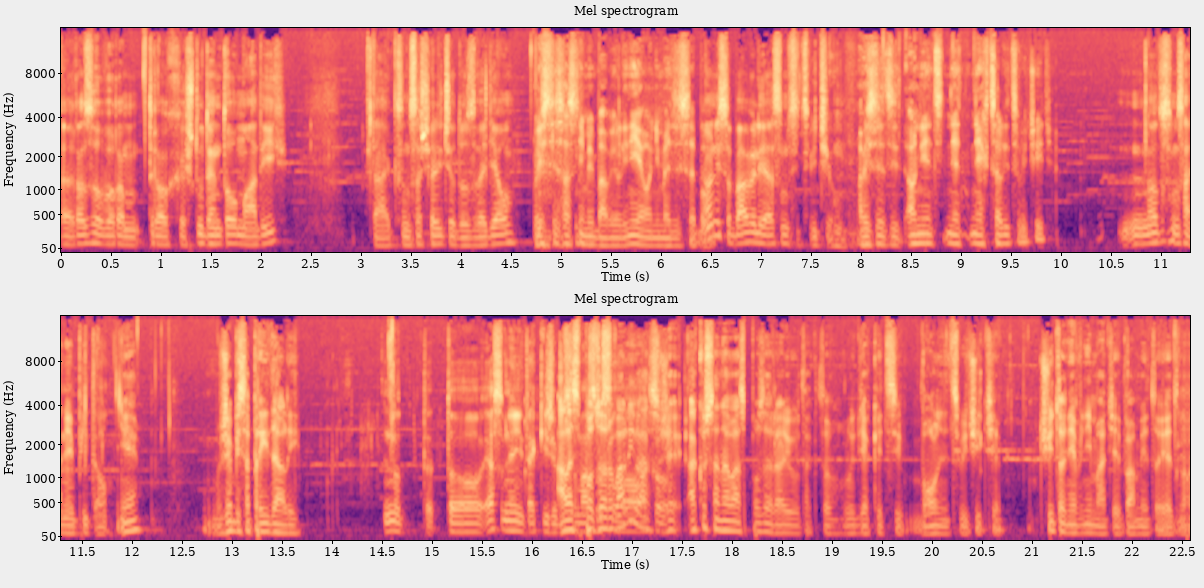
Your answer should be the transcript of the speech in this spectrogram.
rozhovorom troch študentov mladých, tak som sa všeličo dozvedel. Vy ste sa s nimi bavili, nie oni medzi sebou? No, oni sa bavili, ja som si cvičil. A vy ste si, oni ne, nechceli cvičiť? No to som sa nepýtal. Nie? Že by sa pridali? No to, to, ja som není taký, že by Ale som spozorovali vás, ako... že ako sa na vás pozerajú takto ľudia, keď si voľne cvičíte? Či to nevnímate, vám je to jedno?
